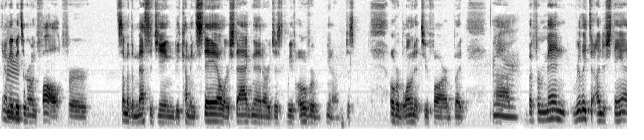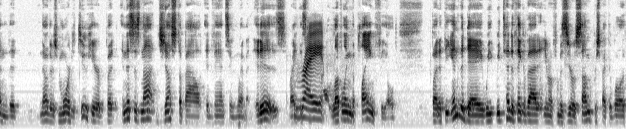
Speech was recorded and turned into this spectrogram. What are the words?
you know, maybe mm. it's our own fault for some of the messaging becoming stale or stagnant, or just we've over, you know, just overblown it too far. But uh, yeah. but for men, really to understand that no, there's more to do here. But and this is not just about advancing women. It is right. This right. Is leveling the playing field. But at the end of the day, we, we tend to think of that, you know, from a zero sum perspective. Well, if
